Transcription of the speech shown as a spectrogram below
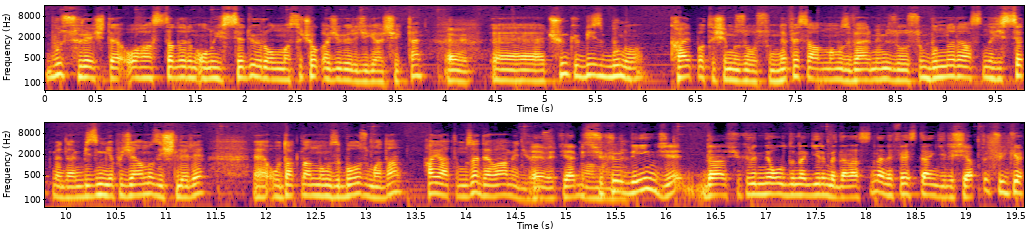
bu süreçte o hastaların onu hissediyor olması çok acı verici gerçekten. Evet. E, çünkü biz bunu kalp atışımız olsun, nefes almamız, vermemiz olsun bunları aslında hissetmeden bizim yapacağımız işleri e, odaklanmamızı bozmadan hayatımıza devam ediyoruz. Evet ya biz Normalde. şükür deyince daha şükürün ne olduğuna girmeden aslında nefesten giriş yaptık. Çünkü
